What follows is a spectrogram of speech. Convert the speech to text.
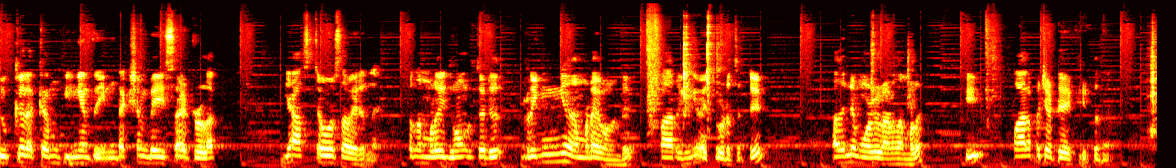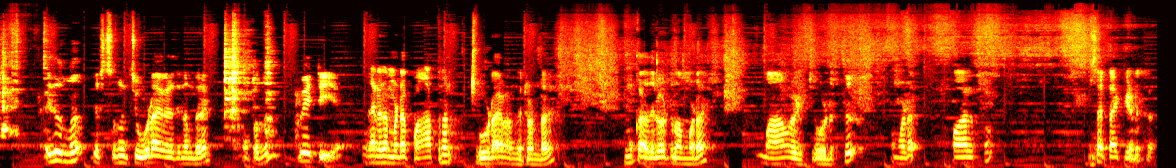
യുക്കലൊക്കെ നമുക്ക് ഇങ്ങനത്തെ ഇൻഡക്ഷൻ ബേസ് ആയിട്ടുള്ള ഗ്യാസ് സ്റ്റൗസാണ് വരുന്നത് അപ്പോൾ നമ്മൾ ഇതുപോലത്തെ ഒരു റിങ് നമ്മുടെ ഉണ്ട് അപ്പോൾ ആ റിങ് വെച്ച് കൊടുത്തിട്ട് അതിന്റെ മുകളിലാണ് നമ്മൾ ഈ പാലപ്പച്ചട്ടി കിട്ടുന്നത് ഇതൊന്ന് ജസ്റ്റ് ഒന്ന് ചൂടായി വരുന്നതിന് വരെ നമുക്കൊന്ന് വെയിറ്റ് ചെയ്യുക അങ്ങനെ നമ്മുടെ പാത്രം ചൂടായി വന്നിട്ടുണ്ട്. നമുക്ക് അതിലോട്ട് നമ്മുടെ മാവ് ഒഴിച്ച് കൊടുത്ത് നമ്മുടെ പാലപ്പം സെറ്റാക്കി എടുക്കാം.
